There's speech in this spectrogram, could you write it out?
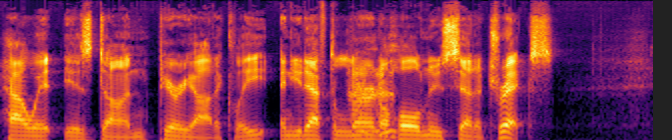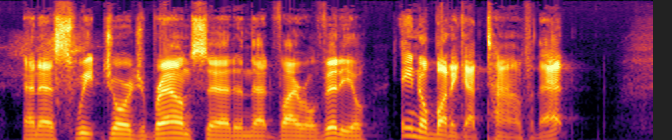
how it is done periodically, and you'd have to learn a Mhm. whole new set of tricks. And as Sweet Georgia Brown said in that viral video, ain't nobody got time for that.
